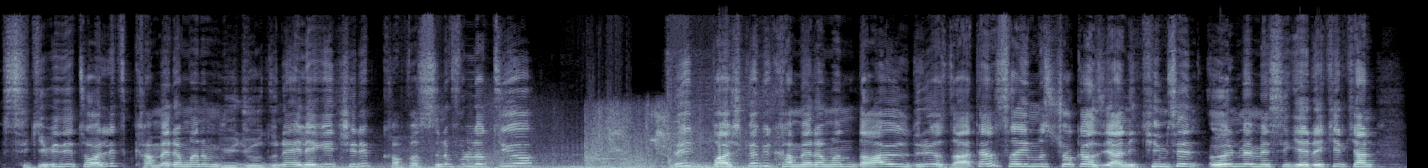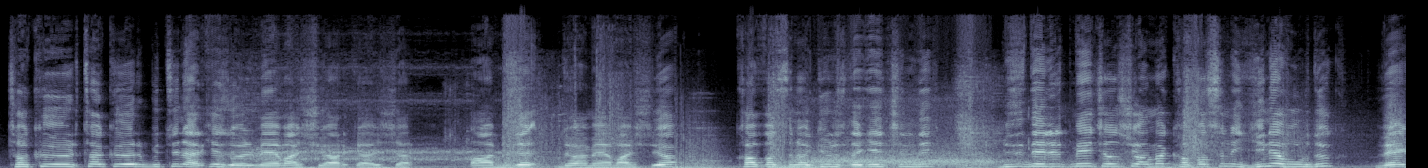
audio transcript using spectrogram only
Skibidi tuvalet kameramanın vücudunu ele geçirip kafasını fırlatıyor. Ve başka bir kameramanı daha öldürüyor. Zaten sayımız çok az. Yani kimsenin ölmemesi gerekirken takır takır bütün herkes ölmeye başlıyor arkadaşlar. Aa bize dövmeye başlıyor. Kafasına gürzle geçildik. Bizi delirtmeye çalışıyor ama kafasını yine vurduk. Ve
